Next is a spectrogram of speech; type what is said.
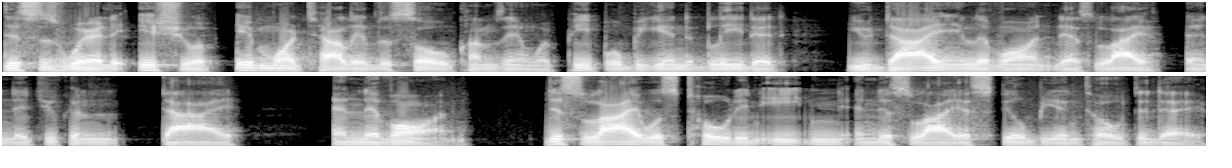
This is where the issue of immortality of the soul comes in, where people begin to believe that you die and you live on, there's life, and that you can die and live on. This lie was told in Eden, and this lie is still being told today.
